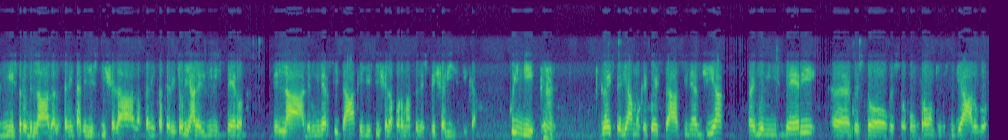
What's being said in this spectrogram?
il Ministero della, della, Sanità che gestisce la, la sanità territoriale e il Ministero della, dell'Università che gestisce la formazione specialistica. Quindi noi speriamo che questa sinergia tra i due ministeri, eh, questo, questo confronto, questo dialogo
